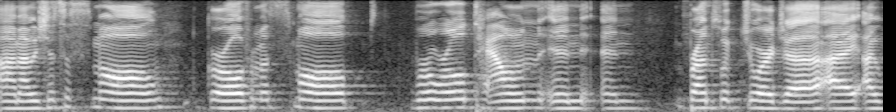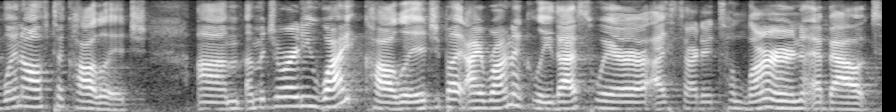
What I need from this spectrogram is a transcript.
um, I was just a small girl from a small rural town in, in Brunswick, Georgia. I, I went off to college, um, a majority white college, but ironically, that's where I started to learn about,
